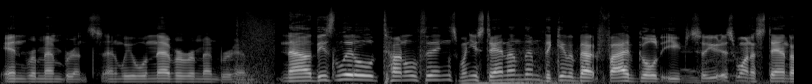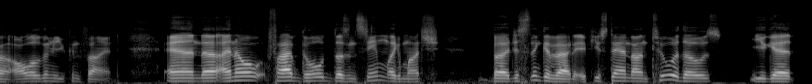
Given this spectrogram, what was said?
in remembrance, and we will never remember him. Now, these little tunnel things, when you stand on them, they give about 5 gold each, so you just want to stand on all of them you can find. And uh, I know 5 gold doesn't seem like much, but just think about it. If you stand on 2 of those, you get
